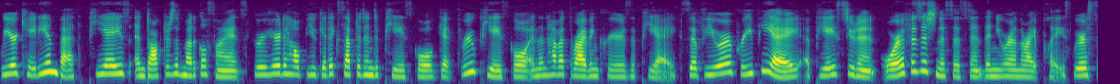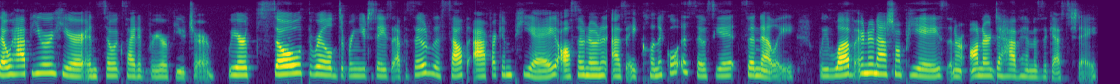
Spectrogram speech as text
We are Katie and Beth, PAs and doctors of medical science, who are here to help you get accepted into PA school, get through PA school, and then have a thriving career as a PA. So if you are a pre PA, a PA student, or a physician assistant, then you are in the right place. We are so happy you are here and so excited for your future. We are so thrilled to bring you today's episode with South African PA, also known as a clinical associate, Sanelli. We love international PAs and are honored to have him as a guest today.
